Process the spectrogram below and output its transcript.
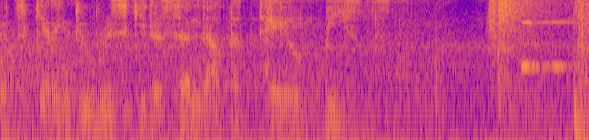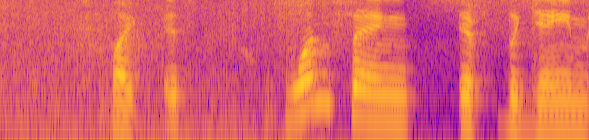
It's getting too risky to send out the tailed beasts. Like it's one thing if the game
